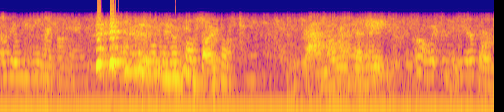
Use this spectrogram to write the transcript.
Okay, we need like okay. Drama was the. Oh, wait, this is your fault.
